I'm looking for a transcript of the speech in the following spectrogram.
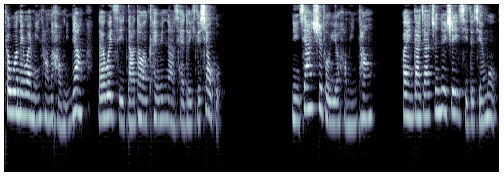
透过内外明堂的好明亮，来为自己达到开运纳财的一个效果。你家是否也有好明堂？欢迎大家针对这一集的节目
